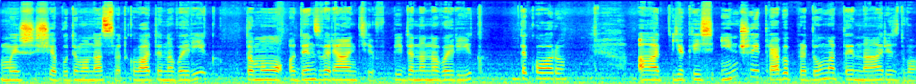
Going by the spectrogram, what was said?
ми ж ще будемо у нас святкувати Новий рік. Тому один з варіантів піде на Новий рік декору, а якийсь інший треба придумати на Різдво.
